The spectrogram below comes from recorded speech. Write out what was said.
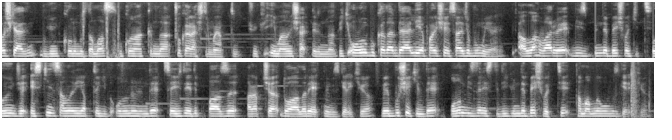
Hoş geldin. Bugünkü konumuz namaz. Bu konu hakkında çok araştırma yaptım. Çünkü imanın şartlarından. Peki onu bu kadar değerli yapan şey sadece bu mu yani? Allah var ve biz günde 5 vakit boyunca eski insanların yaptığı gibi onun önünde secde edip bazı Arapça duaları etmemiz gerekiyor. Ve bu şekilde onun bizden istediği günde 5 vakiti tamamlamamız gerekiyor.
